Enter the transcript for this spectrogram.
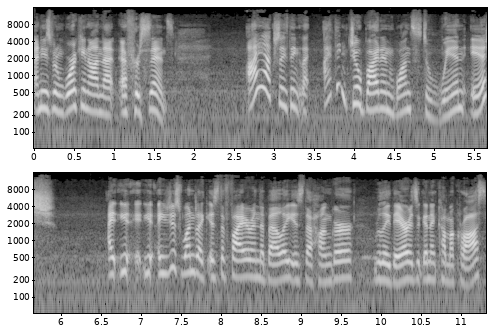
and he's been working on that ever since. I actually think like I think Joe Biden wants to win ish. I, you, you, just wonder like is the fire in the belly is the hunger really there is it going to come across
